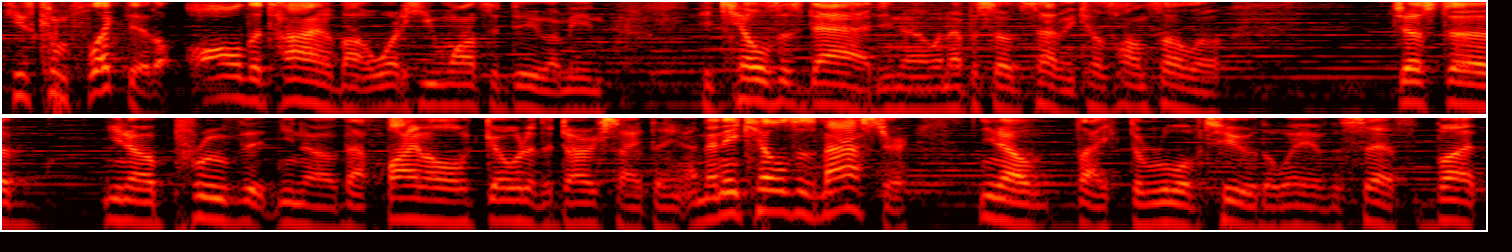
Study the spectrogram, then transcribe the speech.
he's conflicted all the time about what he wants to do. I mean, he kills his dad, you know, in episode 7, he kills Han Solo just to, you know, prove that, you know, that final go to the dark side thing. And then he kills his master, you know, like the rule of 2, the way of the Sith. But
